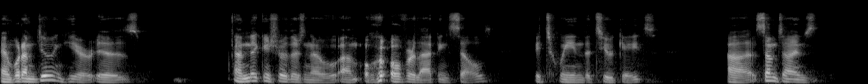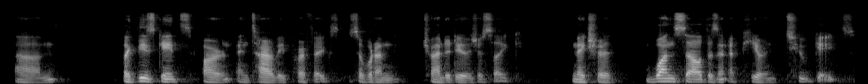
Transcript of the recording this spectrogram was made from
and what I'm doing here is I'm making sure there's no um, overlapping cells between the two gates. Uh, sometimes, um, like these gates aren't entirely perfect. So what I'm trying to do is just like make sure one cell doesn't appear in two gates.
